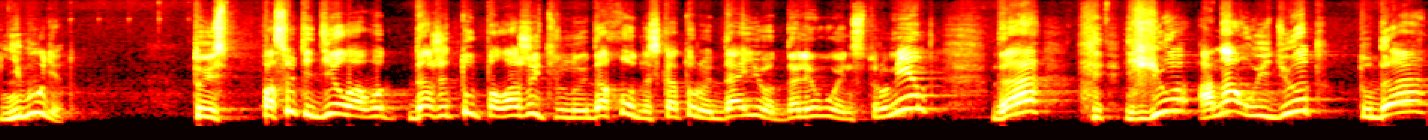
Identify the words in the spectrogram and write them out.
не будет. То есть, по сути дела, вот даже ту положительную доходность, которую дает долевой инструмент, да, ее, она уйдет туда,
